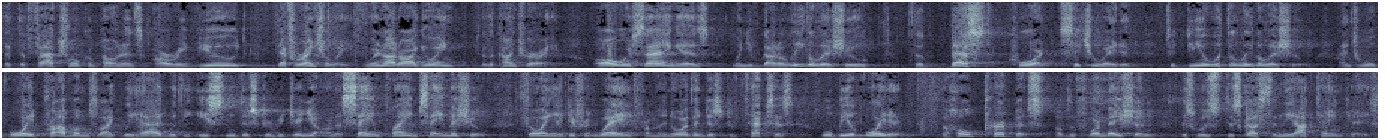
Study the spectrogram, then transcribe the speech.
that the factual components are reviewed deferentially. We're not arguing to the contrary. All we're saying is when you've got a legal issue, the best court situated to deal with the legal issue and to avoid problems like we had with the Eastern District of Virginia on the same claim, same issue, going a different way from the Northern District of Texas will be avoided. The whole purpose of the formation, this was discussed in the Octane case,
